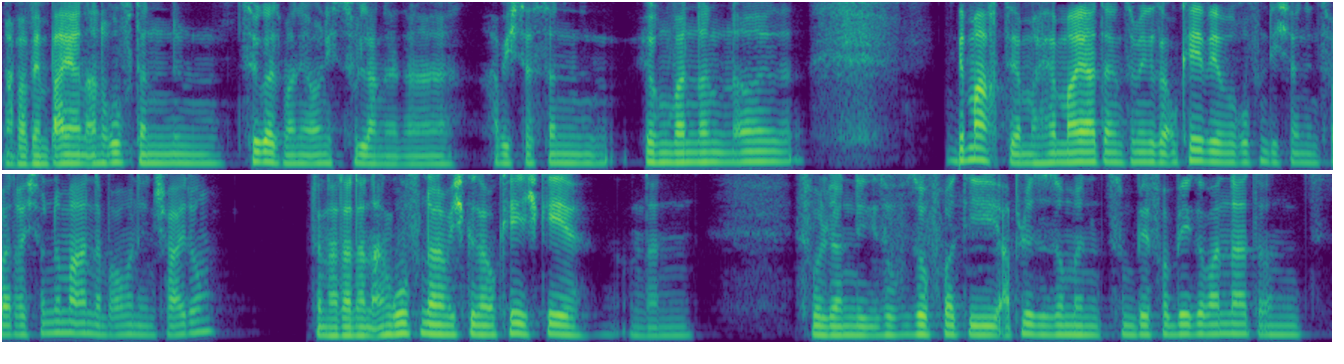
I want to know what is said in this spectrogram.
Aber wenn Bayern anruft, dann zögert man ja auch nicht zu lange. Da habe ich das dann irgendwann dann äh, gemacht. Der Herr Meier hat dann zu mir gesagt, okay, wir rufen dich dann in zwei, drei Stunden mal an, dann brauchen wir eine Entscheidung. Dann hat er dann angerufen, dann habe ich gesagt, okay, ich gehe. Und dann ist wohl dann die, so, sofort die Ablösesumme zum BVB gewandert und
